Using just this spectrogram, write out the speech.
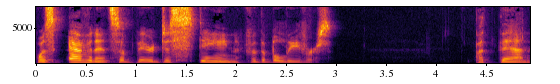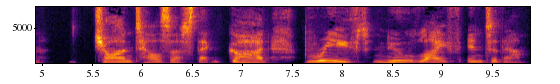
was evidence of their disdain for the believers. But then, John tells us that God breathed new life into them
